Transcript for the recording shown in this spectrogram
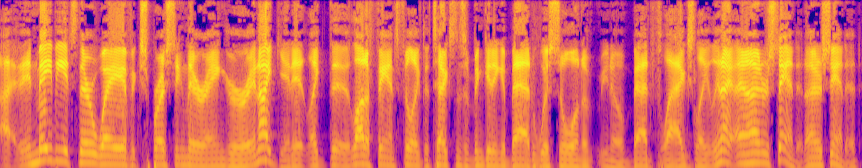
and maybe it's their way of expressing their anger. And I get it. Like the, a lot of fans feel like the Texans have been getting a bad whistle and a, you know bad flags lately. And I, and I understand it. I understand it.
